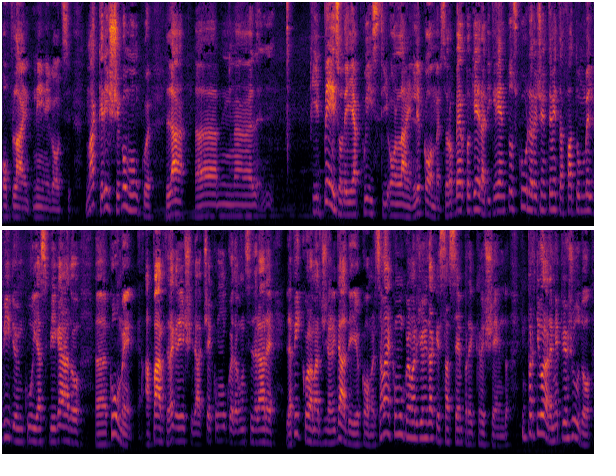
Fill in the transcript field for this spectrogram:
offline nei negozi, ma cresce comunque la, uh, il peso degli acquisti online, l'e-commerce. Roberto Chiera di Cliento School recentemente ha fatto un bel video in cui ha spiegato uh, come a parte la crescita, c'è comunque da considerare la piccola marginalità degli e-commerce, ma è comunque una marginalità che sta sempre crescendo. In particolare mi è piaciuto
